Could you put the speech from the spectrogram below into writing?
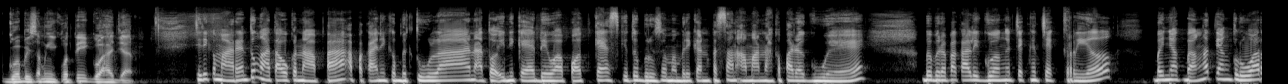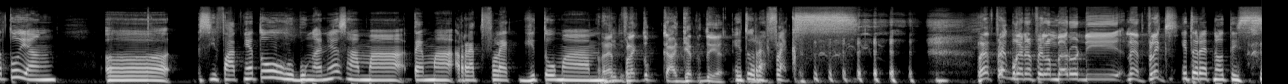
gue bisa mengikuti, gue hajar. Jadi kemarin tuh nggak tahu kenapa, apakah ini kebetulan atau ini kayak Dewa Podcast gitu berusaha memberikan pesan amanah kepada gue. Beberapa kali gue ngecek-ngecek reel, banyak banget yang keluar tuh yang eh, sifatnya tuh hubungannya sama tema red flag gitu, Mam. Red Jadi, flag tuh kaget itu ya. Itu refleks. Red flag bukan film baru di Netflix. itu red notice.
